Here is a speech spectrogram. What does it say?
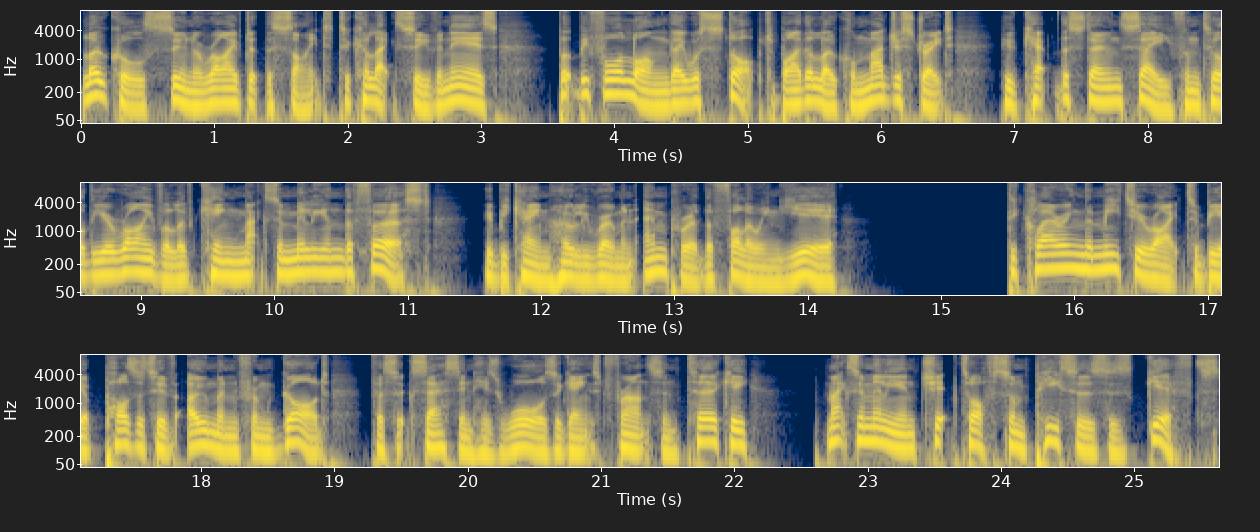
Locals soon arrived at the site to collect souvenirs, but before long they were stopped by the local magistrate, who kept the stone safe until the arrival of King Maximilian I, who became Holy Roman Emperor the following year. Declaring the meteorite to be a positive omen from God for success in his wars against France and Turkey, Maximilian chipped off some pieces as gifts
